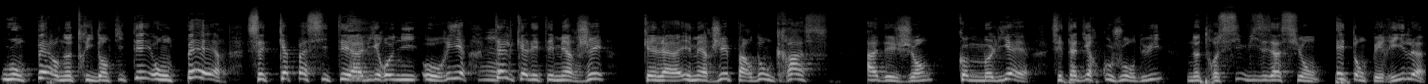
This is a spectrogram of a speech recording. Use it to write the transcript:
où on perd notre identité, on perd cette capacité à l'ironie, au rire, mm. telle qu'elle est émergée, qu'elle a émergé, pardon, grâce à des gens comme Molière. C'est-à-dire qu'aujourd'hui, notre civilisation est en péril.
